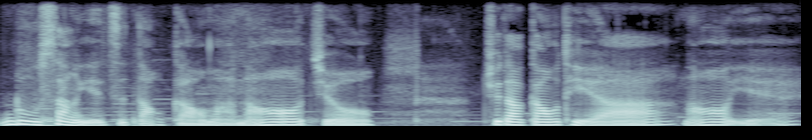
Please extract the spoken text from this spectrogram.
路上也是祷告嘛，然后就去到高铁啊，然后也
